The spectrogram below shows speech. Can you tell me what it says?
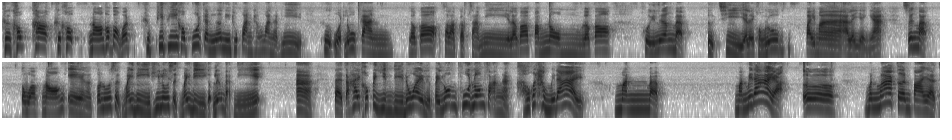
คือเขาเขาคือเขาน้องเขาบอกว่าคือพี่ๆเขาพูดกันเรื่องนี้ทุกวันทั้งวันอะพี่ คืออวดลูกกัน แล้วก็สลับกับสามี แล้วก็ปั๊มนม แล้วก็คุยเรื่องแบบอึฉี่อะไรของลูกไปมาอะไรอย่างเงี้ย ซึ่งแบบตัวน้องเองอะก็รู้สึกไม่ดีที่รู้สึกไม่ดีกับเรื่องแบบนี้ อะ แต่จะให้เขาไปยินดีด้วยหรือไปร่วมพูดร่วมฟังอะเขาก็ทำไม่ได้ มันแบบมันไม่ได้อะ เออ มันมากเกินไปอะ จ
